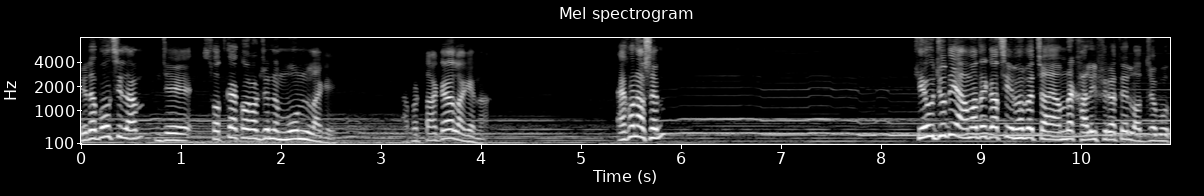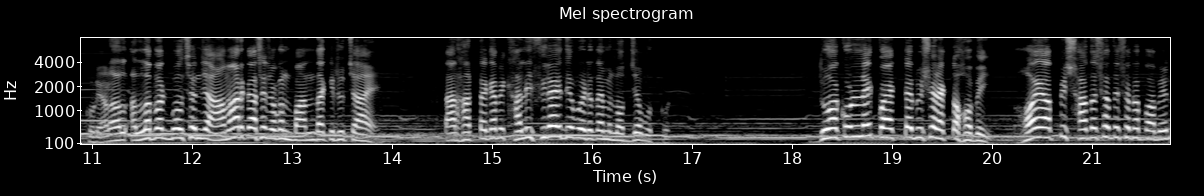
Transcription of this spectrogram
এটা বলছিলাম যে সৎকা করার জন্য মন লাগে আপনার টাকা লাগে না। এখন আসেন, কেউ যদি আমাদের কাছে এভাবে চায়, আমরা খালি ফেরাতে লজ্জাবোধ করি। আর আল- আল্লাহ বলছেন যে, আমার কাছে যখন বান্দা কিছু চায়, তার হাতটাকে আমি খালি ফিরাই দেবো, এটাতে আমি লজ্জাবোধ করি। দোয়া করলে কয়েকটা বিষয়ের একটা হবেই। হয় আপনি সাথে সাথে সেটা পাবেন,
